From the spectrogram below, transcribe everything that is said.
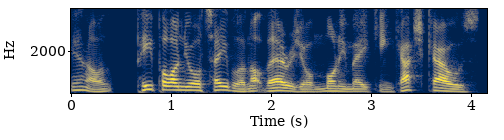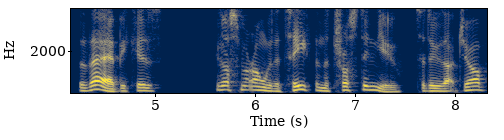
You know, people on your table are not there as your money making cash cows. They're there because you got something wrong with the teeth and the trust in you to do that job.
